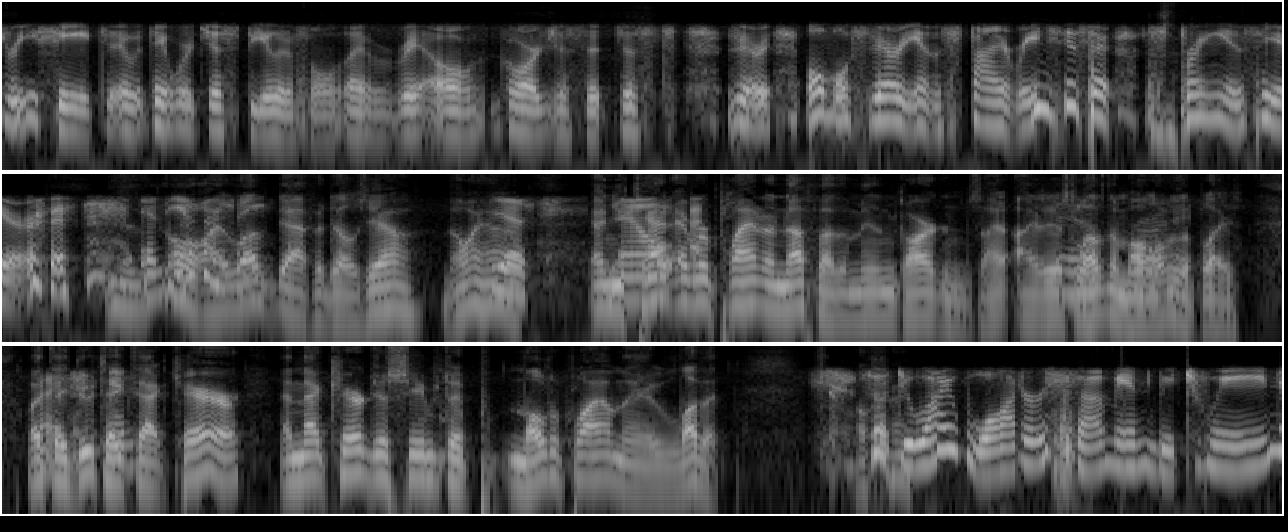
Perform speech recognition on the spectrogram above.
three feet. It, they were just beautiful. They were real gorgeous. It just very, almost very inspiring. spring is here. and oh, I thing, love daffodils. Yeah. Oh, yeah. Yes. And you Now, can't ever I- plant enough of them in gardens. I, I just Yeah, love them all over the place. But they do take And- that care, and that care just seems to p- multiply them. They love it. So, do I water some in between,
